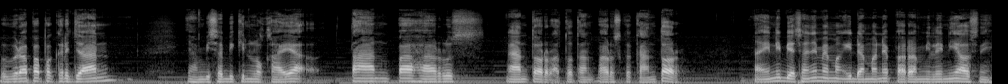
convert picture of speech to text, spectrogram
beberapa pekerjaan yang bisa bikin lo kaya tanpa harus ngantor atau tanpa harus ke kantor. Nah ini biasanya memang idamannya para millennials nih.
